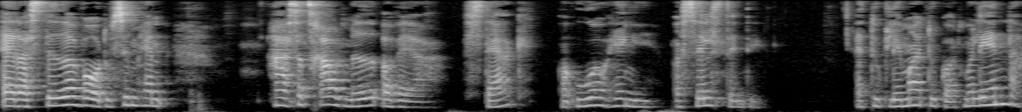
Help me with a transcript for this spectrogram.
Er der steder, hvor du simpelthen har så travlt med at være stærk og uafhængig og selvstændig, at du glemmer, at du godt må læne dig?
